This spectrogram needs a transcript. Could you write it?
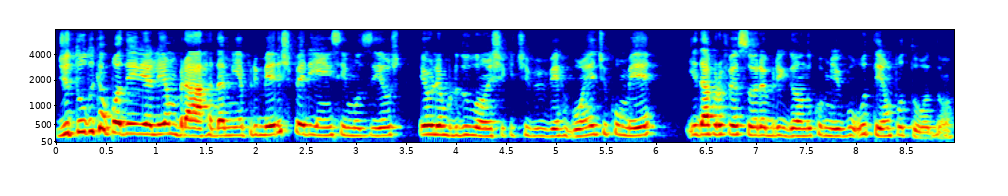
De tudo que eu poderia lembrar da minha primeira experiência em museus, eu lembro do lanche que tive vergonha de comer e da professora brigando comigo o tempo todo.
